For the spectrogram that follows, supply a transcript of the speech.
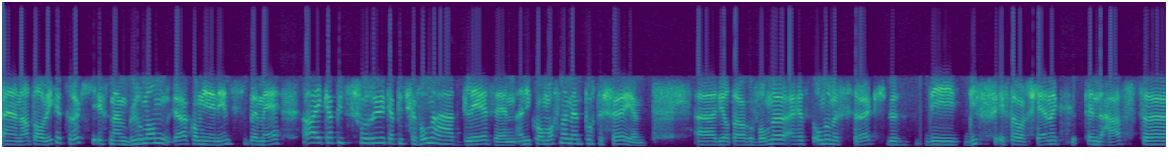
en een aantal weken terug heeft mijn buurman, ja, kwam hij ineens bij mij. Ah, ik heb iets voor u, ik heb iets gevonden, gaat blij zijn. En die kwam af met mijn portefeuille. Eh, die had dat gevonden ergens onder een struik. Dus die dief heeft dat waarschijnlijk in de haast eh,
